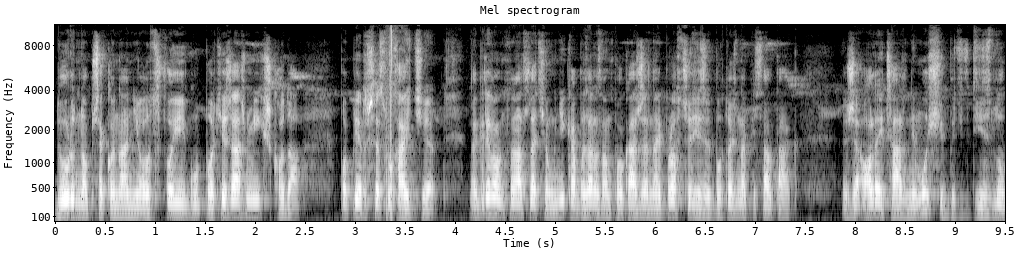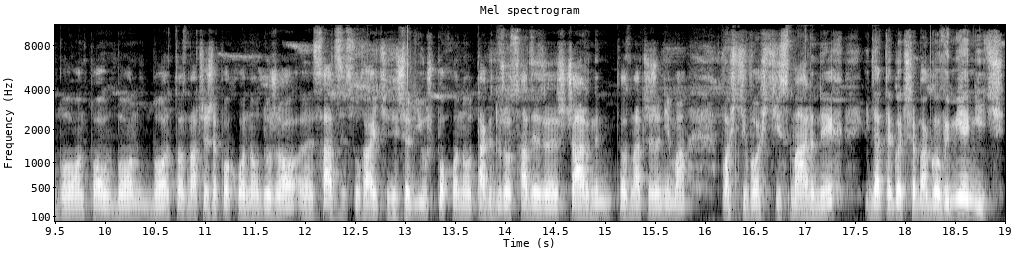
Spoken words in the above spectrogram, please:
durno przekonani o swojej głupocie, że aż mi ich szkoda. Po pierwsze, słuchajcie, nagrywam to na tle ciągnika, bo zaraz Wam pokażę najprostszy diesel, bo ktoś napisał tak, że olej czarny musi być w dieslu, bo, on, po, bo, on, bo to znaczy, że pochłonął dużo e, sadzy. Słuchajcie, jeżeli już pochłonął tak dużo sadzy, że jest czarny, to znaczy, że nie ma właściwości smarnych i dlatego trzeba go wymienić.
